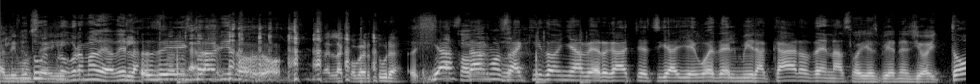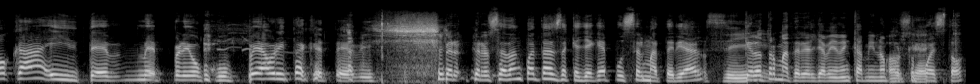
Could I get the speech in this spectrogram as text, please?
Mañana Yo salimos tuve ahí. programa de Adela. Sí, O sea, lo estaba exacto, viendo. La cobertura. Ya La cobertura. estamos aquí, doña Vergaches, ya llegó Edelmira Cárdenas, hoy es viernes y hoy toca, y te me preocupé ahorita que te vi. Pero, pero se dan cuenta desde que llegué puse el material, que el otro material ya viene en camino, por supuesto.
